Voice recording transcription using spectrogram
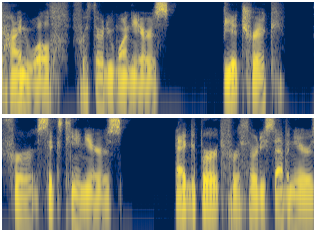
Cynewulf for 31 years, Beatric for 16 years, Egbert for 37 years,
